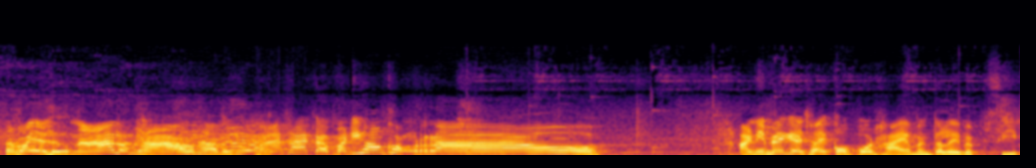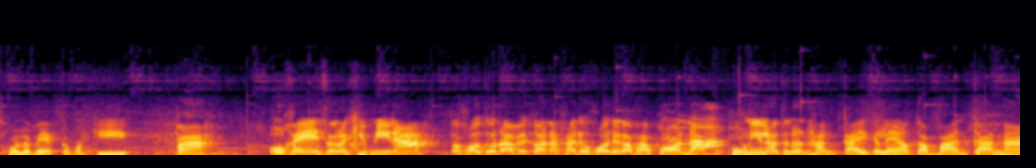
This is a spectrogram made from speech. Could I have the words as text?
แต่ว่าอย่าลืมนะรองเท้าเอารองเท้าไปด้วยมาค่ะกลับมาที่ห้องของเรา อันนี้แม่แกใช้โกโปรถ่ายมันก็เลยแบบสีคนละแบบกับเมื่อกี้ป่ะ โอเคสำหรับคลิปนี้นะก็ขอตัวลาไปก่อนนะคะ ทุกคนเดี๋ยวเราพักผ่อนนะพรุ่งนี้เราจะเดินทางไกลกันแล้วกลับบ้านกันนะ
